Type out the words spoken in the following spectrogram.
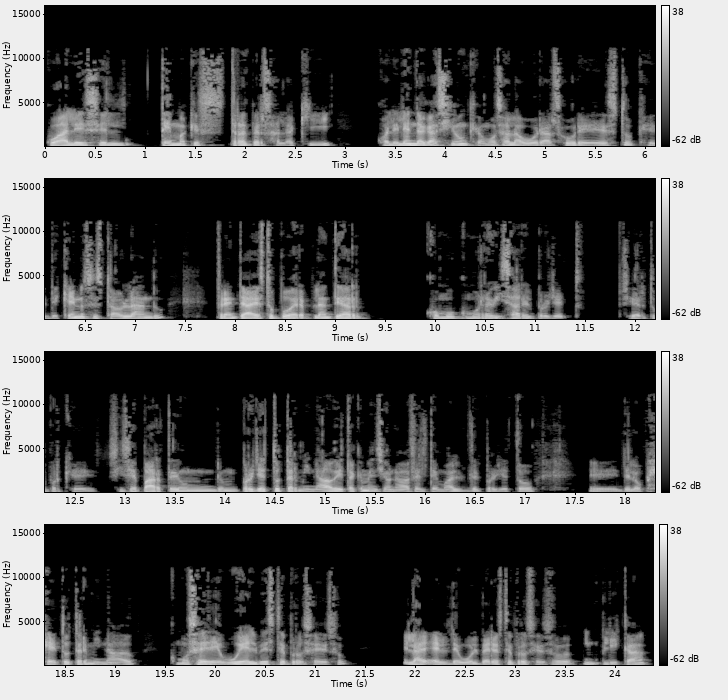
cuál es el tema que es transversal aquí, cuál es la indagación que vamos a elaborar sobre esto, que, de qué nos está hablando, frente a esto poder plantear cómo, cómo revisar el proyecto. ¿Cierto? Porque si se parte de un, de un proyecto terminado, ahorita que mencionabas el tema del, del proyecto eh, del objeto terminado, cómo se devuelve este proceso. el devolver este proceso implica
